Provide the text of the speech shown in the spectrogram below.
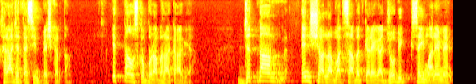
खराज तहसीन पेश करता हूँ। इतना उसको बुरा भला कहा गया। जितना इन वक्त साबित करेगा, जो भी सही माने में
